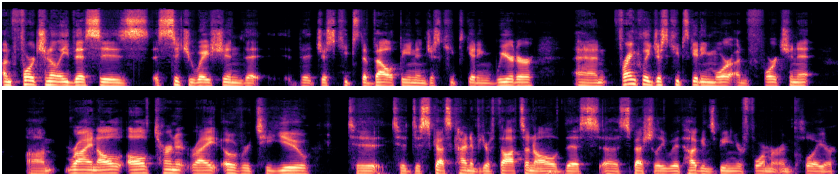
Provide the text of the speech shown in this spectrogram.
unfortunately, this is a situation that that just keeps developing and just keeps getting weirder, and frankly, just keeps getting more unfortunate. Um, Ryan, I'll I'll turn it right over to you to to discuss kind of your thoughts on all of this, uh, especially with Huggins being your former employer.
